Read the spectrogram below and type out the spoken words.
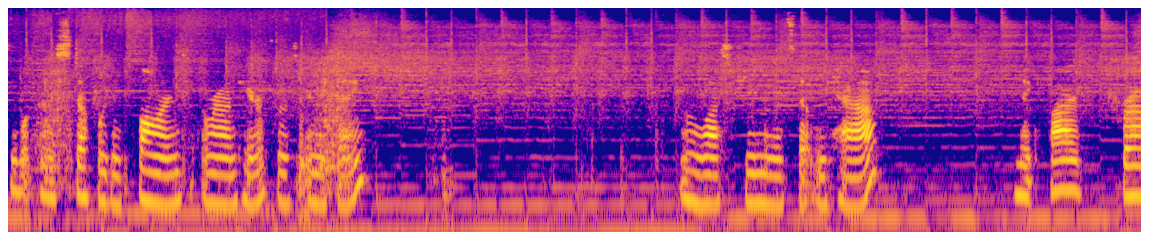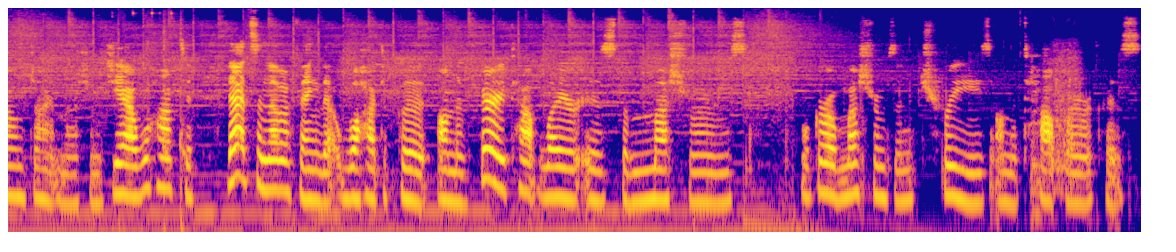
see what kind of stuff we can find around here if there's anything. In the last few minutes that we have. Make five brown giant mushrooms. Yeah, we'll have to... That's another thing that we'll have to put on the very top layer is the mushrooms. We'll grow mushrooms and trees on the top layer because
